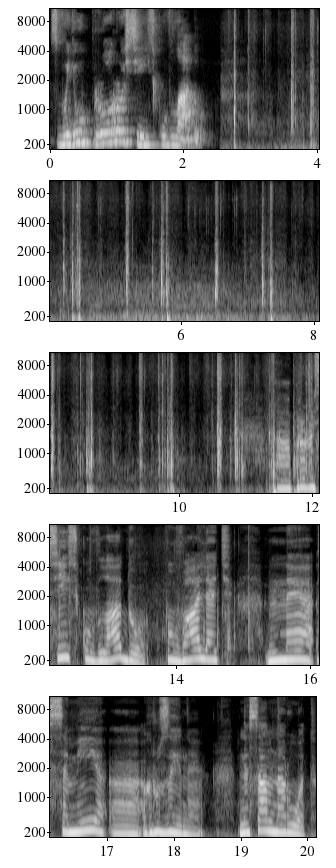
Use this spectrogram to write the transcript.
свою проросійську владу. А проросійську владу повалять не самі е, грузини, не сам народ,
